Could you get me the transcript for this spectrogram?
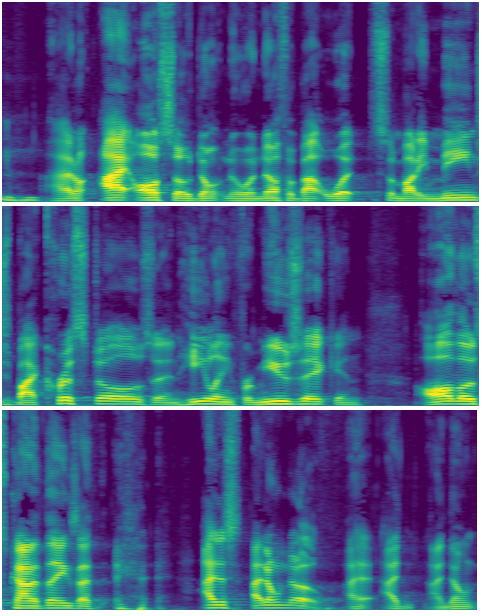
Mm-hmm. I don't. I also don't know enough about what somebody means by crystals and healing for music and all those kind of things. I, I just I don't know. I I, I don't.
